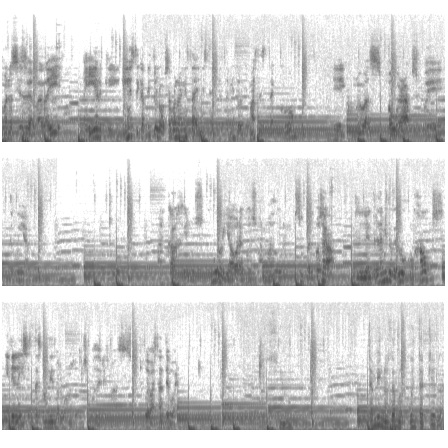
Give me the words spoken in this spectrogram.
Bueno, sí es verdad. Ahí, ahí el que en este capítulo, o sea, bueno, en esta, en este enfrentamiento, lo que más destacó eh, con nuevas power ups fue Tokoyami. Tuvo Arcángel Oscuro y ahora con su armadura. Super, o sea, el entrenamiento que tuvo con Hawks y de ley se está escondiendo algunos otros poderes más. Fue bastante bueno. Sí. También nos damos cuenta que la,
